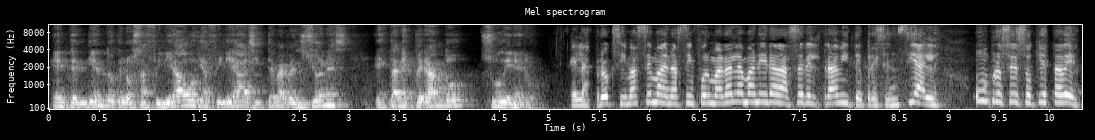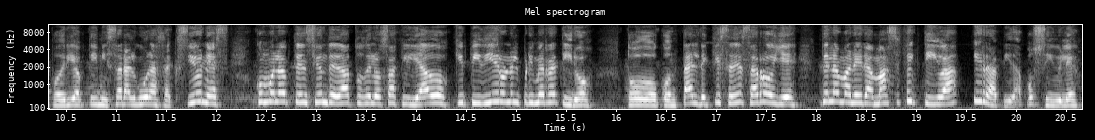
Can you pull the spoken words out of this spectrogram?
entendiendo que los afiliados y afiliadas al sistema de pensiones están esperando su dinero. En las próximas semanas se informará la manera de hacer el trámite presencial, un proceso que esta vez podría optimizar algunas acciones, como la obtención de datos de los afiliados que pidieron el primer retiro, todo con tal de que se desarrolle de la manera más efectiva y rápida posible.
